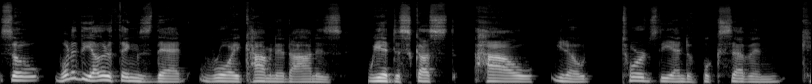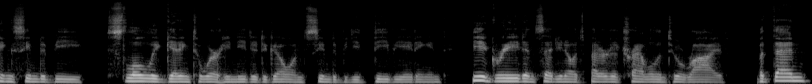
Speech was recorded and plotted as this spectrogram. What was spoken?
So, one of the other things that Roy commented on is we had discussed how, you know, towards the end of book seven, King seemed to be slowly getting to where he needed to go and seemed to be deviating. And he agreed and said, you know, it's better to travel than to arrive. But then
